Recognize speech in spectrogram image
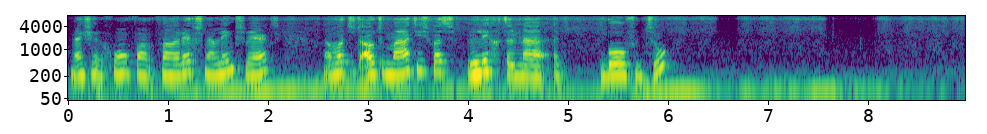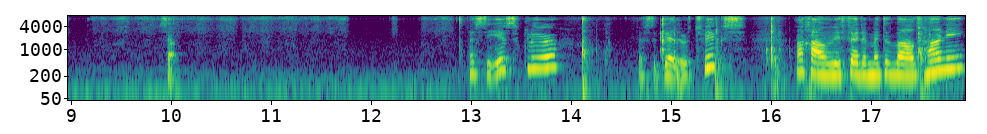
En als je gewoon van, van rechts naar links werkt, dan wordt het automatisch wat lichter naar het boven toe. Zo. Dat is de eerste kleur. Dat is de Gather Twix. Dan gaan we weer verder met de Wild Honey.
